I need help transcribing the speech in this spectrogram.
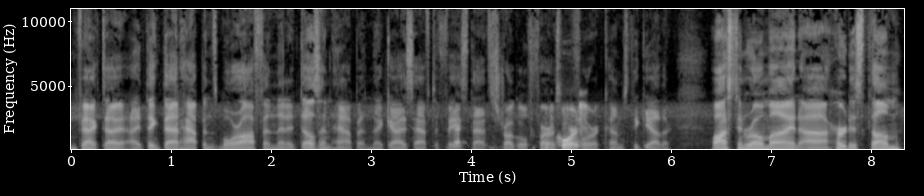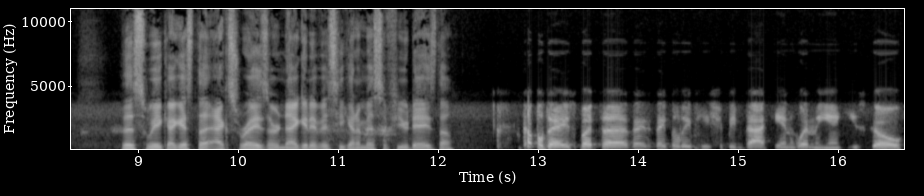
In fact, I, I, think that happens more often than it doesn't happen. That guys have to face that struggle first before it comes together. Austin Romine uh, hurt his thumb this week. I guess the X-rays are negative. Is he going to miss a few days though? A couple days, but uh, they they believe he should be back in when the Yankees go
